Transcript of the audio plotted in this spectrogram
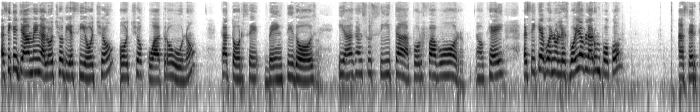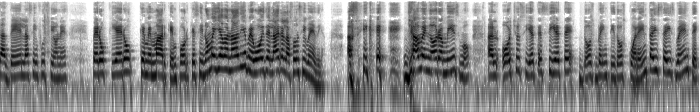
Así que llamen al 818-841-1422 y hagan su cita, por favor. ¿Ok? Así que bueno, les voy a hablar un poco acerca de las infusiones, pero quiero que me marquen, porque si no me llama nadie, me voy del aire a las once y media. Así que llamen ahora mismo al 877-222-4620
